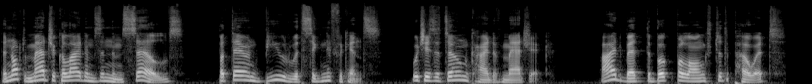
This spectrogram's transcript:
They're not magical items in themselves, but they're imbued with significance, which is its own kind of magic. I'd bet the book belongs to the poet,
